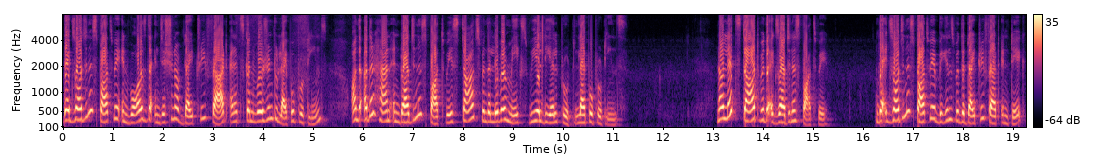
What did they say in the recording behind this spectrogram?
The exogenous pathway involves the ingestion of dietary fat and its conversion to lipoproteins. On the other hand, endogenous pathway starts when the liver makes VLDL protein, lipoproteins. Now let's start with the exogenous pathway. The exogenous pathway begins with the dietary fat intake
